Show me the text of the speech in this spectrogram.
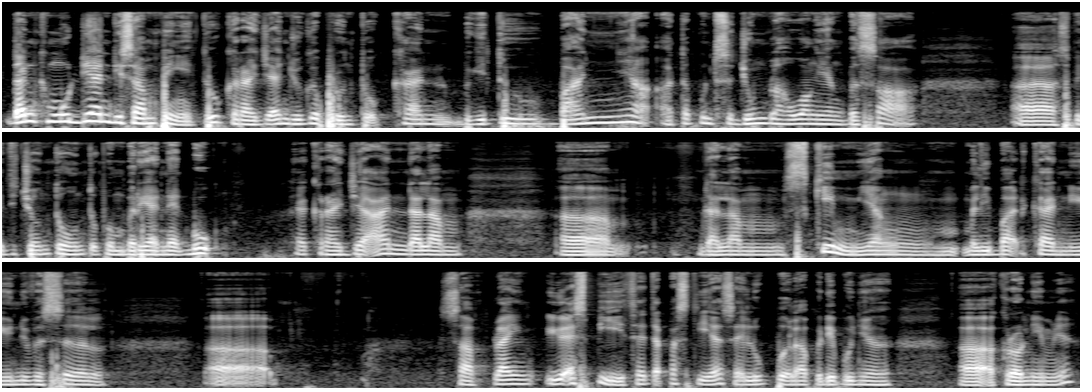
Dan kemudian di samping itu kerajaan juga peruntukkan begitu banyak ataupun sejumlah wang yang besar uh, seperti contoh untuk pemberian netbook kerajaan dalam uh, dalam skim yang melibatkan universal uh, supply USP saya tak pasti ya saya lupa lah apa dia punya uh, akronimnya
